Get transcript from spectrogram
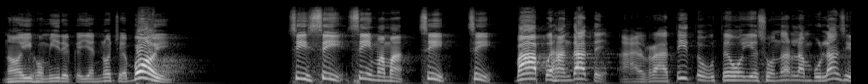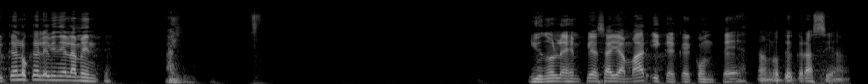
No, hijo, mire que ya es noche. Voy. Sí, sí, sí, mamá. Sí, sí. Va, pues andate. Al ratito usted oye sonar la ambulancia y ¿qué es lo que le viene a la mente? Ay, Y uno les empieza a llamar y que, que contestan los desgraciados.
